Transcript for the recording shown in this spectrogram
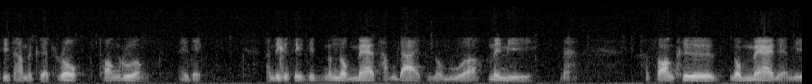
ที่ทำให้เกิดโรคท้องร่วงในเด็ก อันนี้คือสิ่งที่น้ำนมแม่ทำได้แต่นมวัวไม่มีนะข้อสองคือนมแม่เนี่ยมี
